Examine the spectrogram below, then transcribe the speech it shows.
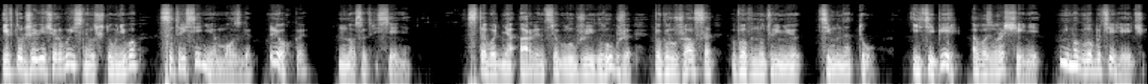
И в тот же вечер выяснилось, что у него сотрясение мозга, легкое, но сотрясение. С того дня Арлин все глубже и глубже погружался во внутреннюю темноту. И теперь о возвращении не могло быть и речи.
